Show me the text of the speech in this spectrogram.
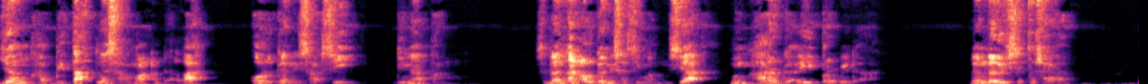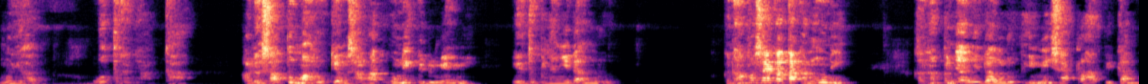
yang habitatnya sama adalah organisasi binatang. Sedangkan organisasi manusia menghargai perbedaan. Dan dari situ saya melihat, oh ternyata ada satu makhluk yang sangat unik di dunia ini, yaitu penyanyi dangdut. Kenapa saya katakan unik? Karena penyanyi dangdut ini saya perhatikan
